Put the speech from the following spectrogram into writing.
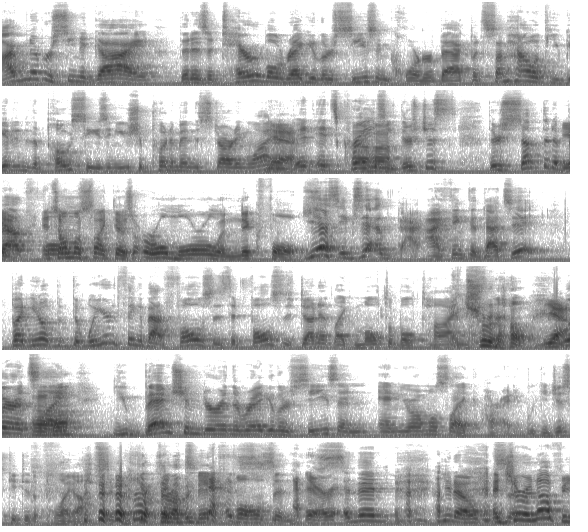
I've never seen a guy that is a terrible regular season quarterback, but somehow if you get into the postseason, you should put him in the starting lineup. Yeah. It, it's crazy. Uh-huh. There's just there's something yeah, about it's almost like there's Earl Morrall and Nick Foles. Yes, exactly. I I think that that's it. But you know, the, the weird thing about Foles is that Foles has done it like multiple times. True. Though, Yeah. Where it's Uh-huh. like you bench him during the regular season, and you're almost like, all right, we can just get to the playoffs, and we can throw Nick yes, Foles in yes. there, and then you know, And so- sure enough, he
